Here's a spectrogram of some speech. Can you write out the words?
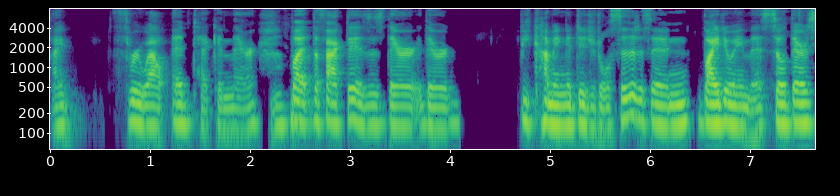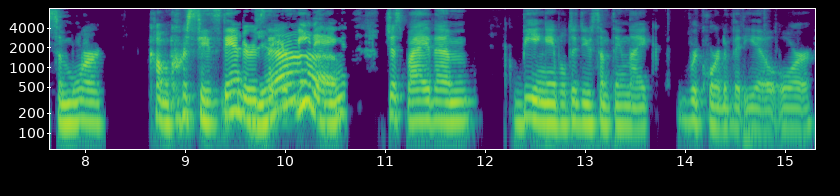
I threw out ed tech in there, Mhm. but the fact is, is they're they're becoming a digital citizen by doing this. So there's some more Common Core state standards that you're meeting just by them being able to do something like record a video or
